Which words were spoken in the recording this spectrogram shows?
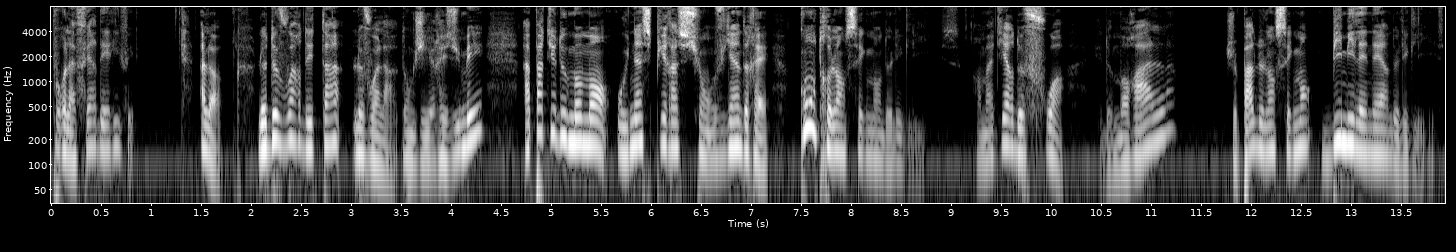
pour la faire dériver. Alors, le devoir d'État, le voilà. Donc j'ai résumé. À partir du moment où une inspiration viendrait contre l'enseignement de l'Église, en matière de foi et de morale, je parle de l'enseignement bimillénaire de l'Église.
